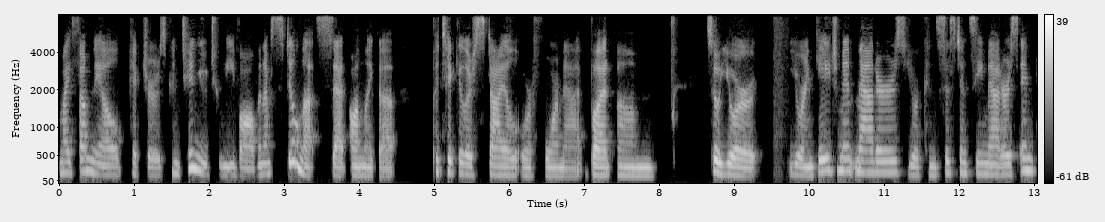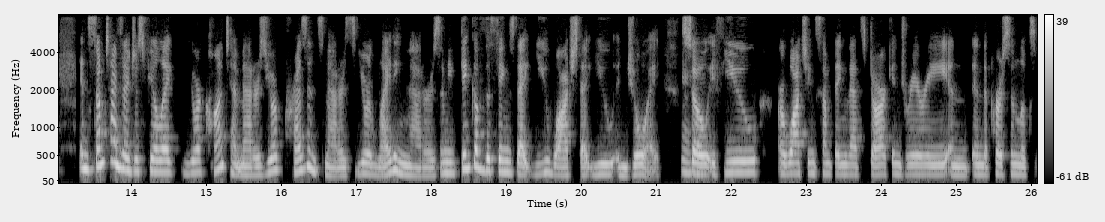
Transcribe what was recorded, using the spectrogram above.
my thumbnail pictures continue to evolve and i'm still not set on like a particular style or format but um so your your engagement matters your consistency matters and and sometimes i just feel like your content matters your presence matters your lighting matters i mean think of the things that you watch that you enjoy mm-hmm. so if you are watching something that's dark and dreary and and the person looks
